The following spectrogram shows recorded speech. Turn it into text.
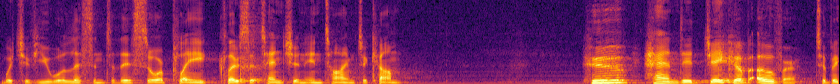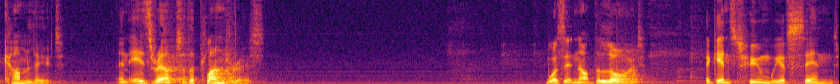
Which of you will listen to this or pay close attention in time to come? Who handed Jacob over to become loot and Israel to the plunderers? Was it not the Lord against whom we have sinned?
